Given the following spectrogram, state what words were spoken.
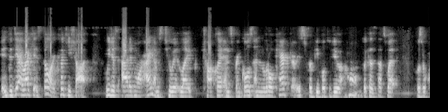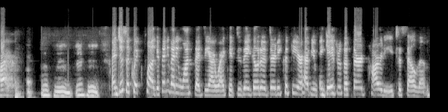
the DIY kit is still our cookie shot. We just added more items to it, like chocolate and sprinkles and little characters for people to do at home because that's what was required. Mm-hmm, mm-hmm. And just a quick plug if anybody wants that DIY kit, do they go to Dirty Cookie or have you engaged with a third party to sell them?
